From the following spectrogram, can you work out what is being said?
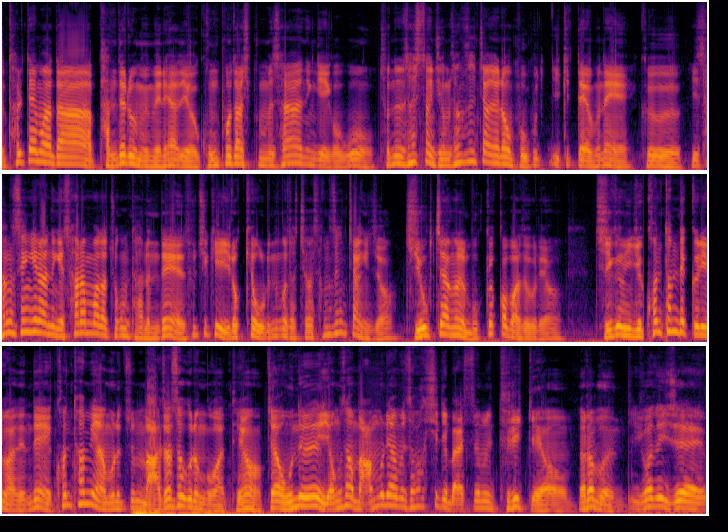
그털 때마다 반대로 매매를 해야 돼요. 공포다 싶으면 사야 하는 게 이거고 저는 사실상 지금 상승장이라고 보고 있기 때문에 그 이 상승이라는 게 사람마다 조금 다른데 솔직히 이렇게 오르는 것 자체가 상승장이죠. 지옥장을 못 겪어봐서 그래요. 지금 이게 퀀텀 댓글이 많은데 퀀텀이 아무래도 좀 맞아서 그런 것 같아요. 자 오늘 영상 마무리하면서 확실히 말씀을 드릴게요. 여러분 이거는 이제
